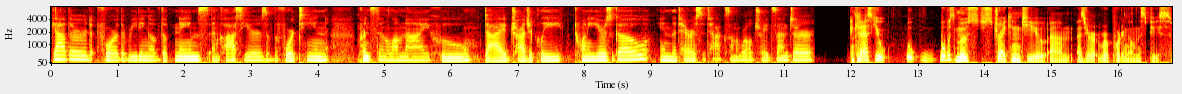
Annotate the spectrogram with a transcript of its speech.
gathered for the reading of the names and class years of the 14 Princeton alumni who died tragically 20 years ago in the terrorist attacks on the World Trade Center. And can I ask you, what was most striking to you um, as you're reporting on this piece?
